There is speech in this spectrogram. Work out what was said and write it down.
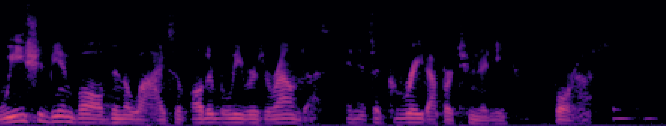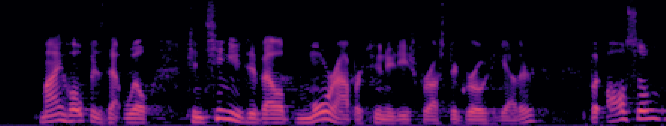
We should be involved in the lives of other believers around us, and it's a great opportunity for us. My hope is that we'll continue to develop more opportunities for us to grow together, but also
